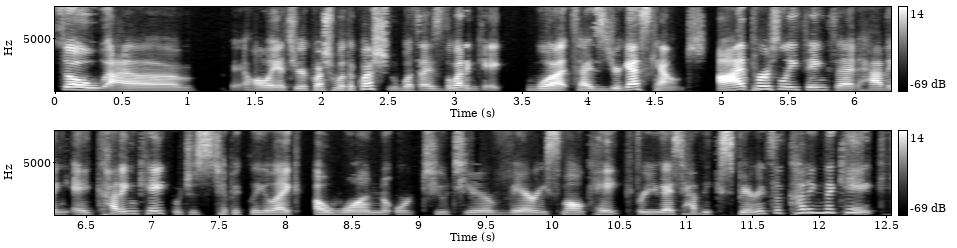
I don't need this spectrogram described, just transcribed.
So, uh, I'll answer your question with a question. What size is the wedding cake? What size is your guest count? I personally think that having a cutting cake, which is typically like a one or two tier, very small cake, for you guys to have the experience of cutting the cake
